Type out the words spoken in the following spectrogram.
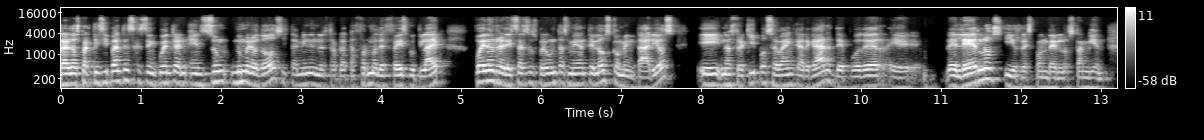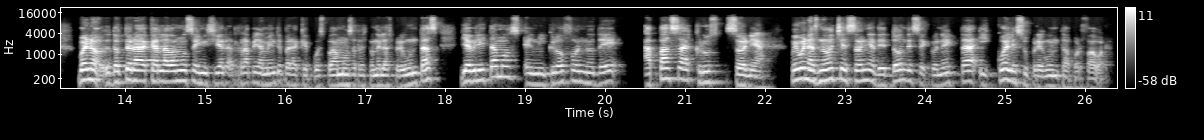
Para los participantes que se encuentran en Zoom número 2 y también en nuestra plataforma de Facebook Live, pueden realizar sus preguntas mediante los comentarios y nuestro equipo se va a encargar de poder eh, leerlos y responderlos también. Bueno, doctora Carla, vamos a iniciar rápidamente para que pues podamos responder las preguntas y habilitamos el micrófono de Apasa Cruz Sonia. Muy buenas noches, Sonia. ¿De dónde se conecta y cuál es su pregunta, por favor?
